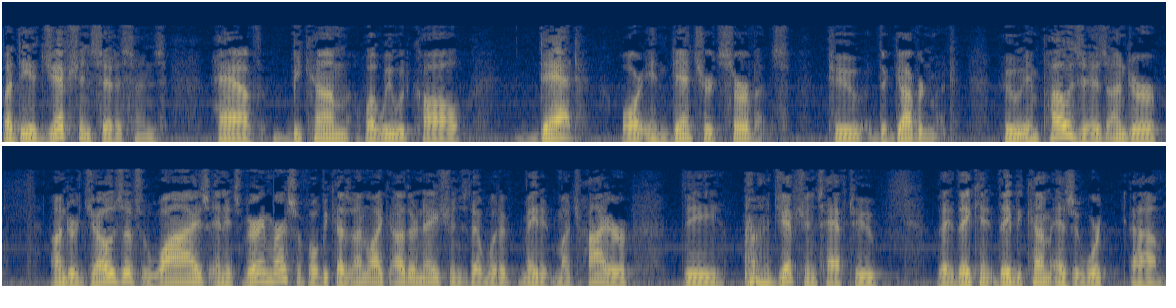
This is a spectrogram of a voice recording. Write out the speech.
But the Egyptian citizens have become what we would call debt or indentured servants to the government who imposes under under Joseph's wise and it's very merciful because unlike other nations that would have made it much higher, the Egyptians have to they, they can they become as it were um,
